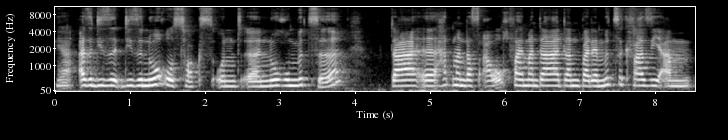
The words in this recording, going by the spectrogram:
Ja, also diese, diese Noro-Socks und äh, Noro-Mütze, da äh, hat man das auch, weil man da dann bei der Mütze quasi am,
